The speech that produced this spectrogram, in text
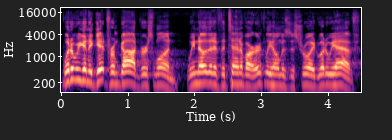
What are we going to get from God? Verse 1. We know that if the tent of our earthly home is destroyed, what do we have?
